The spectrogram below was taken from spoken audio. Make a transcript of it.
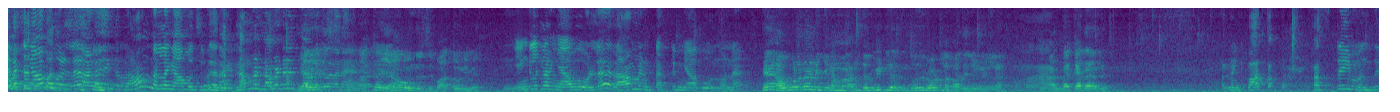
எனக்கு ஞாபகம் இல்ல. ஆனா எங்க ராம் நல்லா ஞாபகம் வச்சிருக்காரு. நம்ம தவிர்க்கல தானே ஞாபகம் வந்துருச்சு எங்களுக்குலாம் ஞாபகம் இல்ல. ராம் எனக்கு டக்குன்னு ஞாபகம் வந்தோடனே ஏ அவ்வளவுதான் நம்ம அந்த வீட்ல இருக்கும்போது ரோட்ல அந்த அக்கா தான் அது அன்னைக்கு பார்த்தோம் ஃபர்ஸ்ட் டைம் வந்து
